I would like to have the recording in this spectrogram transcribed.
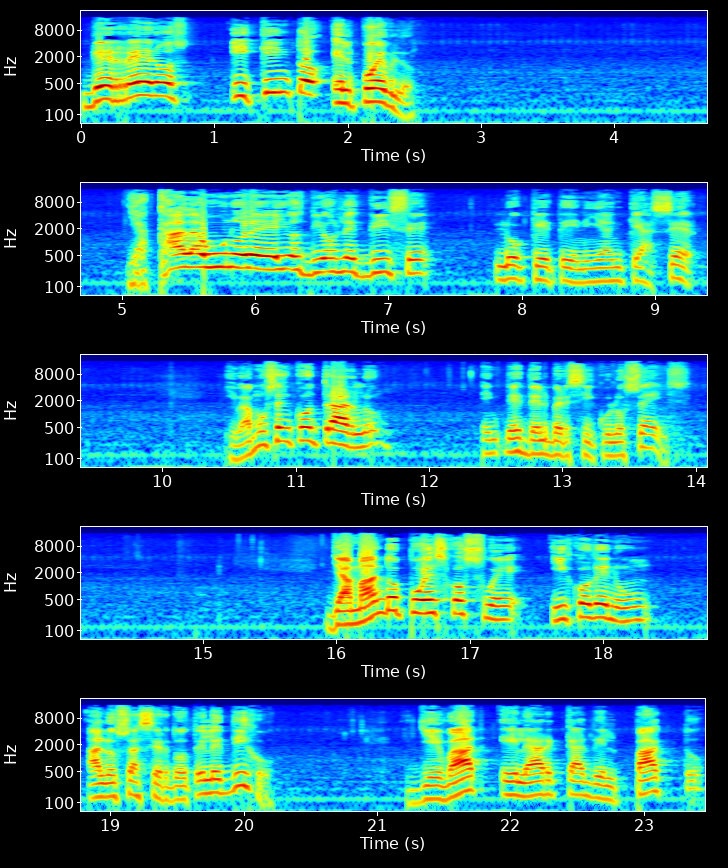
guerreros. Y quinto, el pueblo. Y a cada uno de ellos Dios les dice lo que tenían que hacer. Y vamos a encontrarlo desde el versículo 6. Llamando pues Josué, hijo de Nun, a los sacerdotes les dijo, Llevad el arca del pacto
